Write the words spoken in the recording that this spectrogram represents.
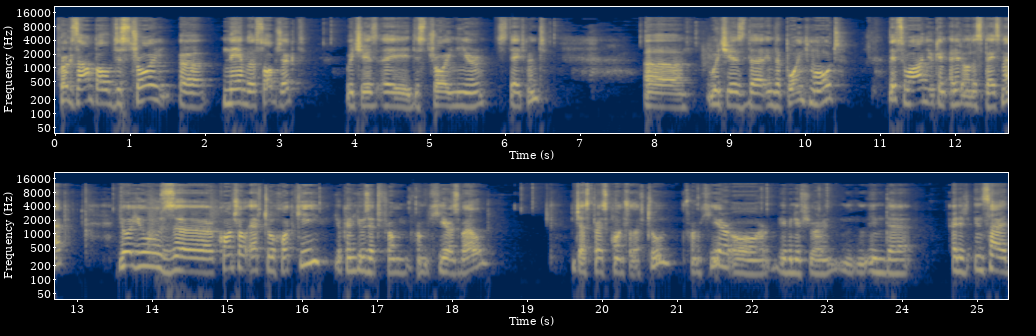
For example, destroy a nameless object which is a destroy near statement, uh, which is the in the point mode. This one you can edit on the space map. You use uh, Control F2 hotkey. You can use it from, from here as well. Just press Control F2 from here, or even if you are in, in the edit inside,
